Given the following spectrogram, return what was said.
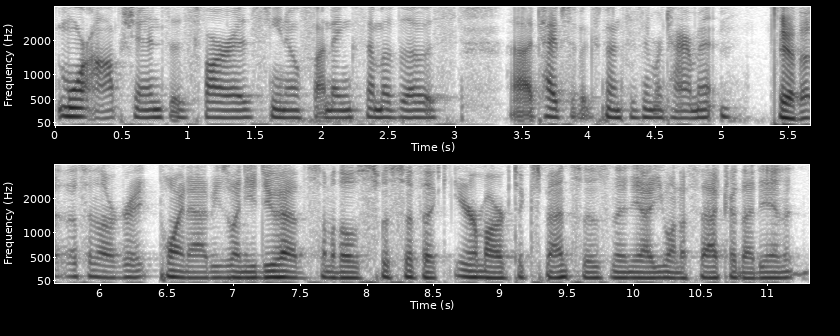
more options as far as you know funding some of those uh, types of expenses in retirement. Yeah, that, that's another great point, Abby. Is when you do have some of those specific earmarked expenses, then yeah, you want to factor that in,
